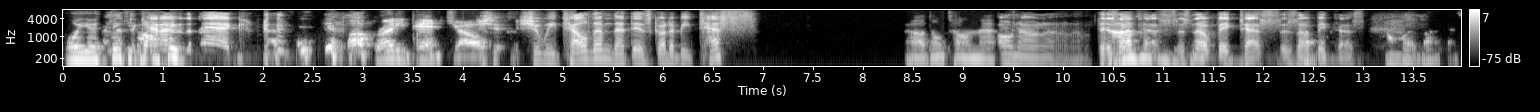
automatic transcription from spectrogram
well, you think you cat out of the bag. already did, Joe. Should, should we tell them that there's going to be tests? Oh, don't tell them that. Oh no, no, no. There's no tests. There's no big tests. There's no big tests. Don't worry about it.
